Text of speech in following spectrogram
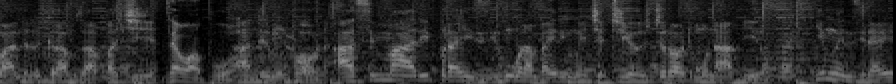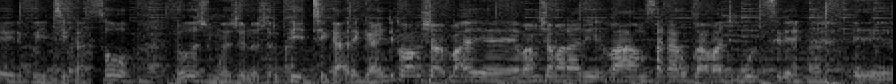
200 grams apachiya dzawapuwa handiri mupaona asi mari price iri kungoramba iri imwe chete iyo zvichireva kuti munhu abirwa imwe nzira iyoyo iri kuitika. So ndo zvimwe zvinhu zviri kuitika. Regai ndipa vamusha- ma- eh, vamushamarari vamusakaruka vatibutsire eh,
